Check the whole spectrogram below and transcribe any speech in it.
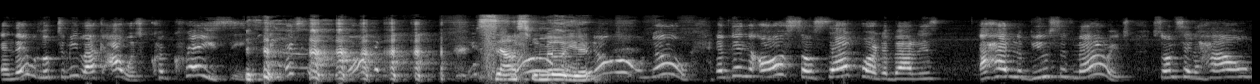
and they would look to me like I was cr- crazy. Sounds no, familiar. No, no, and then also sad part about it is I had an abusive marriage, so I'm saying how.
